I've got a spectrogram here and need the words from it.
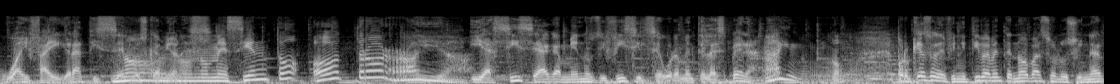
wifi gratis en No, los camiones. No, no, me siento otro rollo. Y así se haga menos difícil seguramente la espera. Ay, no. ¿no? Porque eso definitivamente no va a solucionar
